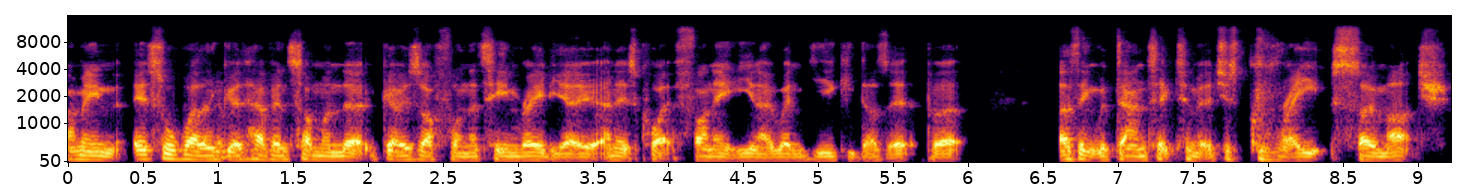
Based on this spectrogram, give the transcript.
I mean, it's all well and good having someone that goes off on the team radio, and it's quite funny, you know, when Yuki does it. But I think with Dan Ticktum, it's just great so much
